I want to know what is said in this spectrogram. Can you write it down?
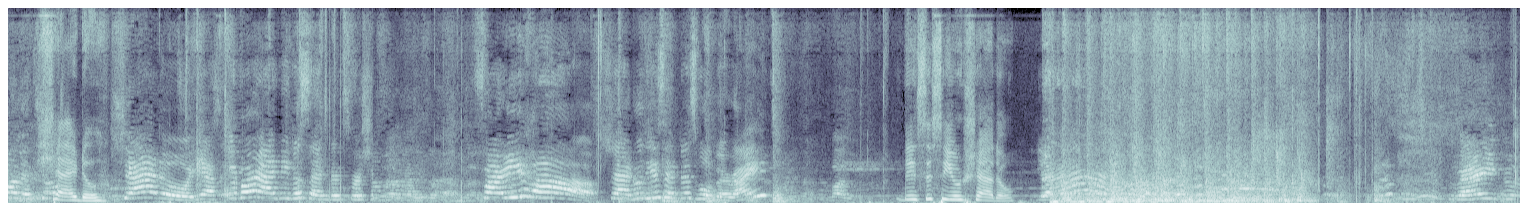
বলেছ? Shadow. Shadow. Yes. এবার need a sentence for shadow. ফারিহা. Shadow দিয়ে sentence বলবে, right? বলো. This is your shadow. Yeah. Very good.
